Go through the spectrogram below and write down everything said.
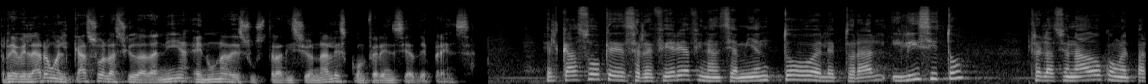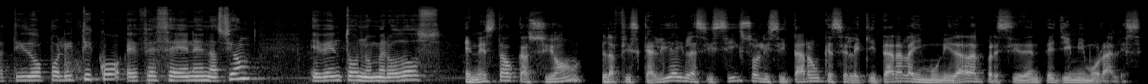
revelaron el caso a la ciudadanía en una de sus tradicionales conferencias de prensa. El caso que se refiere a financiamiento electoral ilícito relacionado con el partido político FCN Nación, evento número 2. En esta ocasión, la Fiscalía y la CICIG solicitaron que se le quitara la inmunidad al presidente Jimmy Morales.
